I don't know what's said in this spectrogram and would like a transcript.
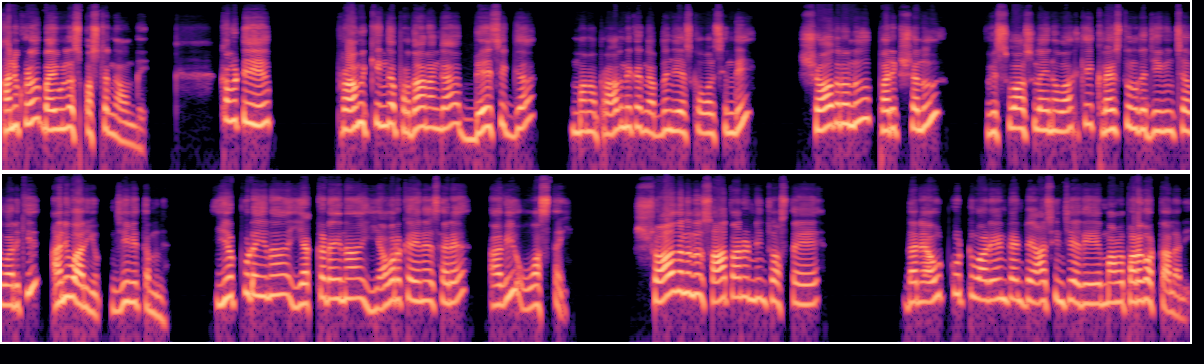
అని కూడా బైబిల్లో స్పష్టంగా ఉంది. కాబట్టి ప్రాముఖ్యంగా ప్రధానంగా బేసిక్గా మనం ప్రాథమికంగా అర్థం చేసుకోవాల్సింది శోధనలు పరీక్షలు విశ్వాసులైన వారికి క్రైస్తవులుగా జీవించే వారికి అనివార్యం జీవితం ఎప్పుడైనా ఎక్కడైనా ఎవరికైనా సరే అవి వస్తాయి. శోధనలు సాతాను నుంచి వస్తే దాని అవుట్పుట్ వాడు ఏంటంటే ఆశించేది మనల్ని పడగొట్టాలని.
